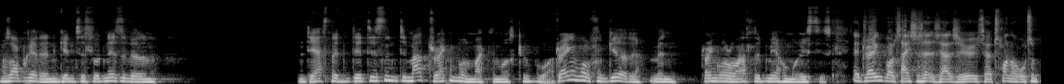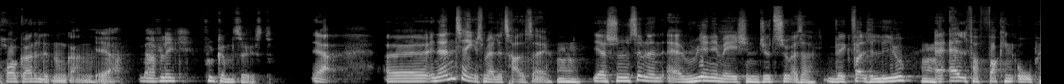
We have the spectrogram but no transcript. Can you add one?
Og så opgraderer den igen til at slå den næste villain. Men det er sådan lidt, det, det, er sådan, det er meget Dragon Ball magt, måde at skrive på. Og Dragon Ball fungerede det, men Dragon Ball var også lidt mere humoristisk. ja. Dragon Ball tager ikke sig selv særlig seriøst, så jeg tror, Naruto prøver at gøre det lidt nogle gange. Ja, i hvert fald ikke fuldkommen seriøst. Ja. Øh, en anden ting, som jeg er lidt træls af. Mhm. Jeg synes simpelthen, at reanimation jutsu, altså væk folk til live, Mhm. er alt for fucking OP.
